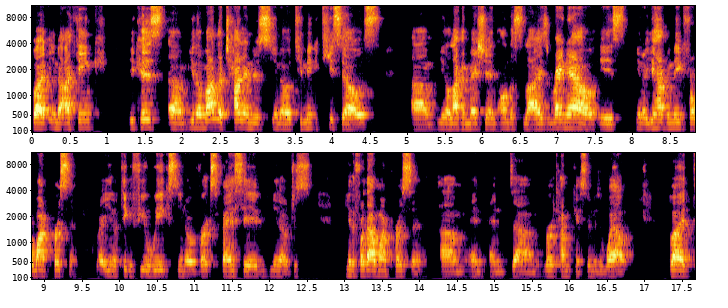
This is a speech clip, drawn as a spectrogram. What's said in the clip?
but, you know, I think because um, you know one of the challenges you know to make T cells, um, you know, like I mentioned on the slides, right now is you know you have to make for one person, right? You know, take a few weeks, you know, very expensive, you know, just you know for that one person, um, and and um, very time consuming as well. But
